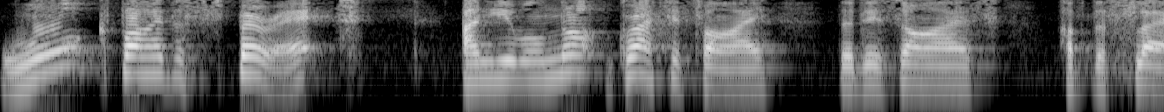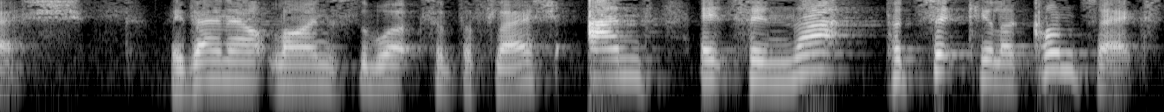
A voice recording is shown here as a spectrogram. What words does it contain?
walk by the Spirit and you will not gratify the desires of the flesh. He then outlines the works of the flesh and it's in that particular context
